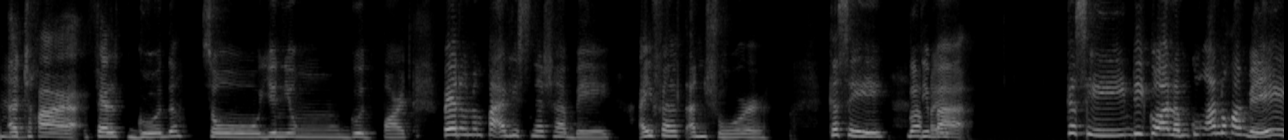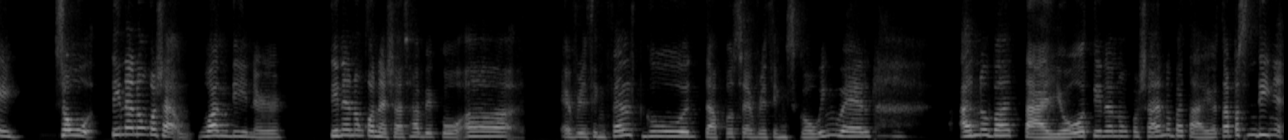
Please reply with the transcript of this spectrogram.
Hmm. At saka felt good. So, yun yung good part. Pero nung paalis na siya, be, I felt unsure. Kasi, di ba, kasi hindi ko alam kung ano kami. So, tinanong ko siya, one dinner, tinanong ko na siya, sabi ko, uh, everything felt good, tapos everything's going well. Ano ba tayo? Tinanong ko siya, ano ba tayo? Tapos hindi niya,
